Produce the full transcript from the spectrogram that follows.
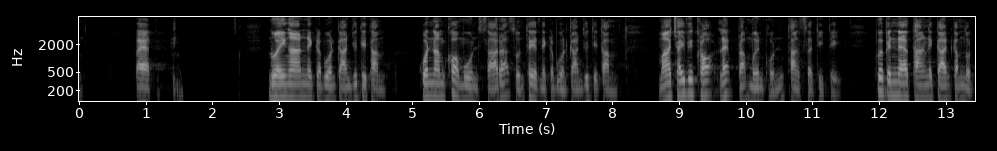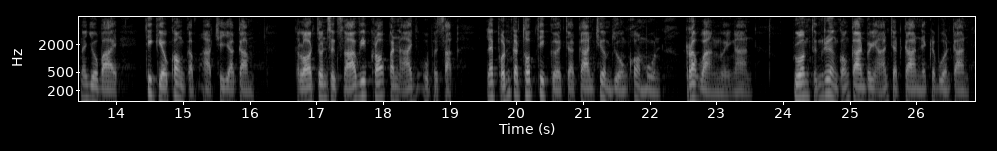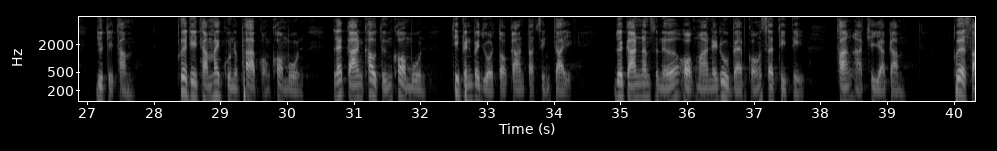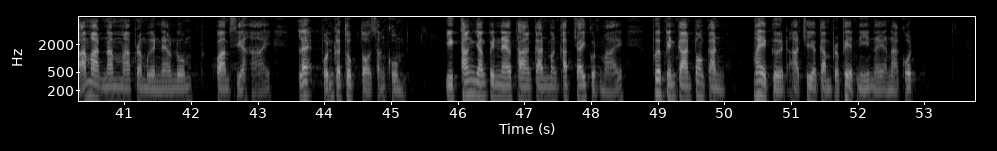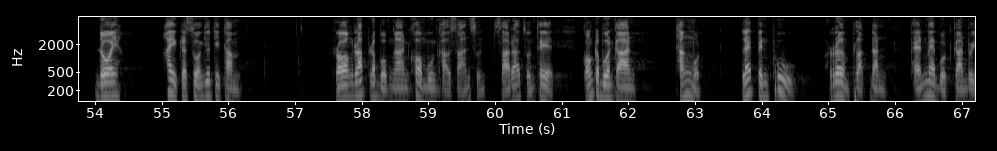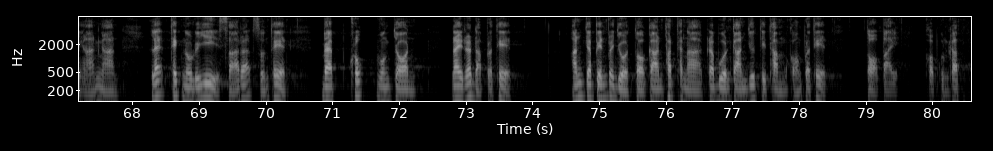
8. หน่วยงานในกระบวนการยุติธรรม ควรนำข้อมูลสารสนเทศในกระบวนการยุติธรรม มาใช้วิเคราะห์และประเมินผลทางสถิติ เพื่อเป็นแนวทางในการกำหนดนโยบายที่เกี่ยวข้องกับอาชญากรรม ตลอดจนศึกษาวิเคราะห์ปัญหาอุปสรรค และผลกระทบที่เกิดจากการเชื่อมโยงข้อมูลระหว่างหน่วยงาน รวมถึงเรื่องของการบริหารจัดการในกระบวนการยุติธรรม เพื่อที่ทำให้คุณภาพของข้อมูล และการเข้าถึงข้อมูลที่เป็นประโยชน์ต่อการตัดสินใจ โดยการนำเสนอออกมาในรูปแบบของสถิติ ทางอาชญากรรม เพื่อสามารถนำมาประเมินแนวโน้ม ความเสียหาย และผลกระทบต่อสังคม อีกทั้งยังเป็นแนวทางการบังคับใช้กฎหมาย พื่อเป็นการป้องกันไม่ให้เกิดอาชญากรรมประเภทนี้ในอนาคต โดยให้กระทรวงยุติธรรม รองรับระบบงานข้อมูลข่าวสารสารสนเทศของกระบวนการทั้งหมด และเป็นผู้เริ่มผลักดันแผนแม่บทการบริหารงาน และเทคโนโลยีสารสนเทศ แบบครบวงจรในระดับประเทศ อันจะเป็นประโยชน์ต่อการพัฒนากระบวนการยุติธรรมของประเทศ ต่อไปขอบคุณครับ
